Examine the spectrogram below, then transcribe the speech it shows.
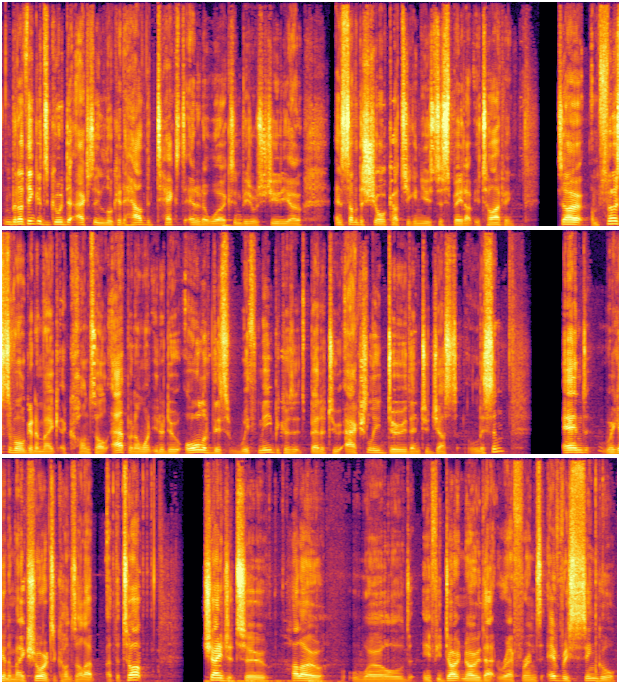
but I think it's good to actually look at how the text editor works in Visual Studio and some of the shortcuts you can use to speed up your typing. So I'm first of all going to make a console app and I want you to do all of this with me because it's better to actually do than to just listen. And we're going to make sure it's a console app at the top change it to hello world. If you don't know that reference, every single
